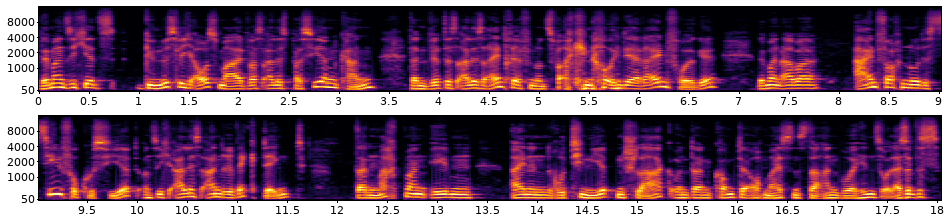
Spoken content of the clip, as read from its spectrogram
Wenn man sich jetzt genüsslich ausmalt, was alles passieren kann, dann wird das alles eintreffen und zwar genau in der Reihenfolge. Wenn man aber einfach nur das Ziel fokussiert und sich alles andere wegdenkt, dann macht man eben einen routinierten Schlag und dann kommt er auch meistens da an, wo er hin soll. Also das,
